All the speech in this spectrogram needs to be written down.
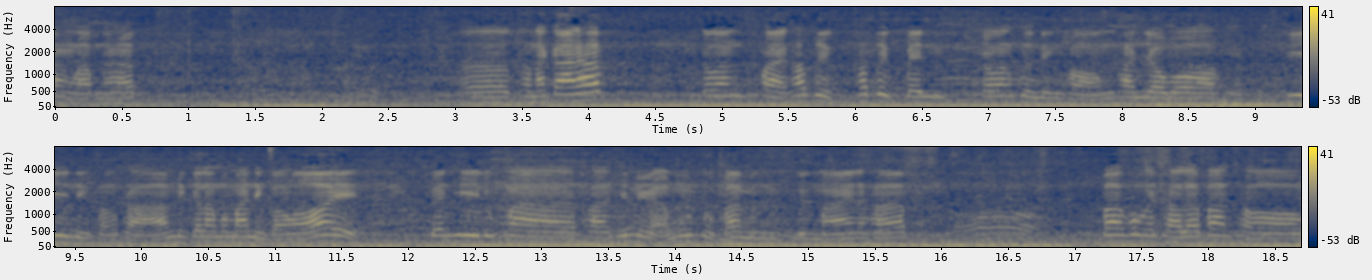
ตั้งรับนะครับสถานการณ์ครับกำลังฝ่ายข้าศึกข้าศึกเป็นกำลังส่วนหนึ่งของพันยวที่หนึ่งสองสามมีกำลังประมาณหนึ่งกองร้อยเคลื่อนที่ลุกมาทางที่เหนือมุ่งสู่บ้านบึงบึงไม้นะครับานโคกกระชาและบ้านชอม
